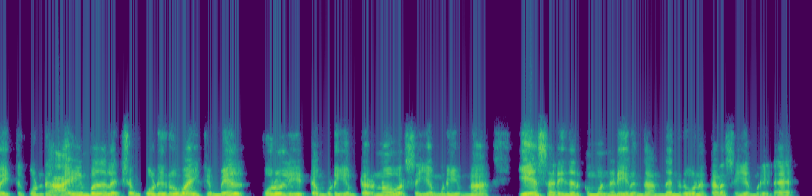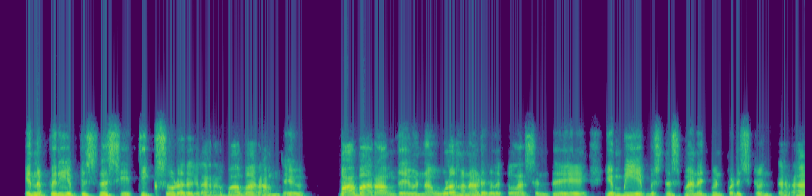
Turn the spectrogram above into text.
வைத்துக்கொண்டு ஐம்பது லட்சம் கோடி ரூபாய்க்கு மேல் பொருள் ஈட்ட முடியும் டர்ன் ஓவர் செய்ய முடியும்னா ஏன் சார் இதற்கு முன்னாடி இருந்த அந்த நிறுவனத்தால செய்ய முடியல? என்ன பெரிய பிசினஸ் எத்திக்ஸோட இருக்கிறாரா பாபா ராம்தேவ்? பாபா ராம்தேவ்னா உலக நாடுகளுக்கெல்லாம் சென்று எம்பிஏ பிசினஸ் மேனேஜ்மெண்ட் படிச்சுட்டு வந்துட்டாரா?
